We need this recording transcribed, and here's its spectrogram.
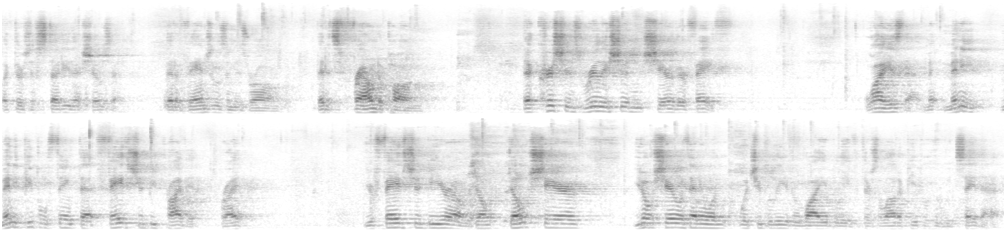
Like there's a study that shows that, that evangelism is wrong, that it's frowned upon, that Christians really shouldn't share their faith. Why is that? Many, many people think that faith should be private, right? Your faith should be your own. Don't, don't share, you don't share with anyone what you believe and why you believe. There's a lot of people who would say that.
